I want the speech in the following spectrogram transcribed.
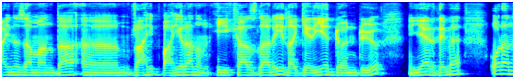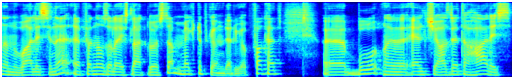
aynı zamanda e, Rahip Bahira'nın ikazlarıyla geriye döndüğü yerdi ve oranın valisine Efendimiz Aleyhisselatü Vesselam mektup gönderiyor. Fakat e, bu e, elçi Hazreti Haris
